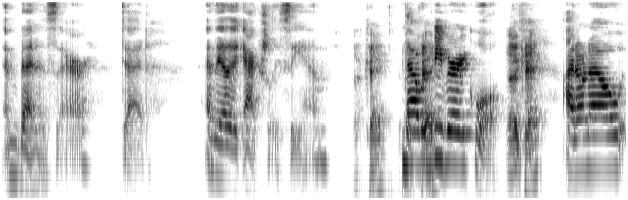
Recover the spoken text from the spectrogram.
and Ben is there, dead. And they like actually see him. okay That would be very cool. okay I don't know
